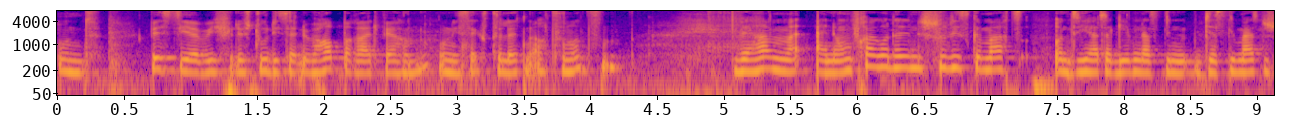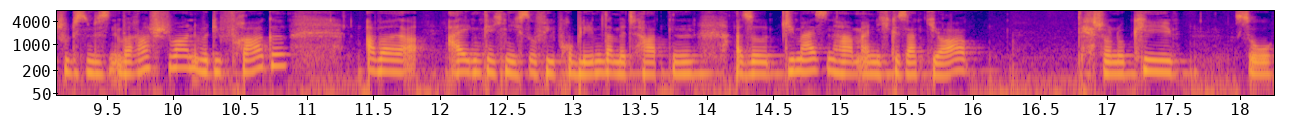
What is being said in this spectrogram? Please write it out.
Und wisst ihr, wie viele Studis denn überhaupt bereit wären, Unisex-Toiletten auch zu nutzen? Wir haben eine Umfrage unter den Studis gemacht und sie hat ergeben, dass die, dass die meisten Studis ein bisschen überrascht waren über die Frage, aber eigentlich nicht so viel Problem damit hatten. Also die meisten haben eigentlich gesagt, ja, wäre schon okay. So,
